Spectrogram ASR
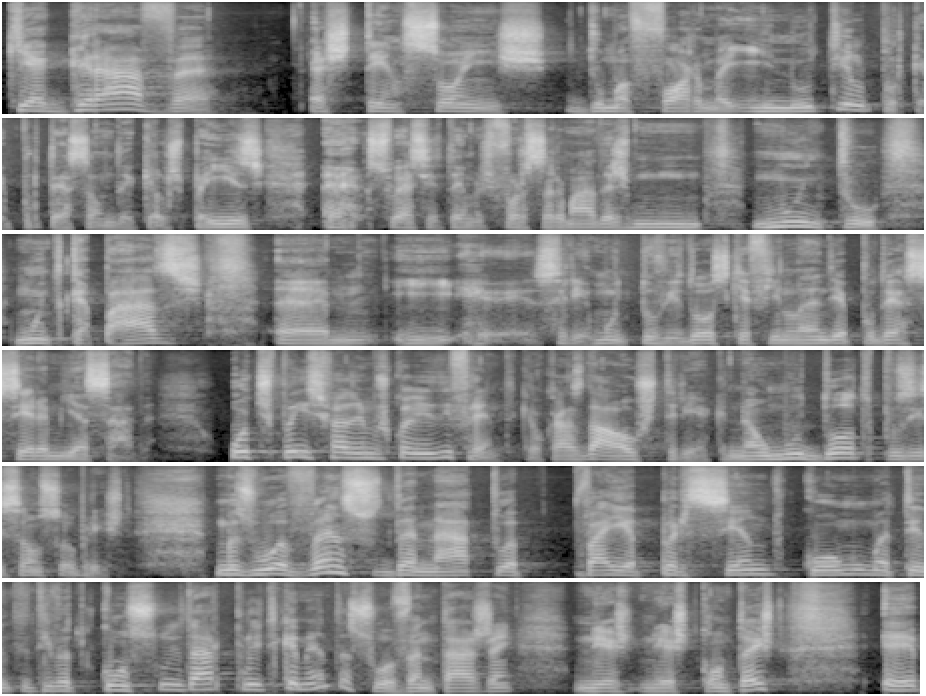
que agrava as tensões de uma forma inútil, porque a proteção daqueles países, a Suécia tem umas forças armadas muito, muito capazes um, e eh, seria muito duvidoso que a Finlândia pudesse ser ameaçada. Outros países fazem uma escolha diferente, que é o caso da Áustria, que não mudou de posição sobre isto. Mas o avanço da NATO vai aparecendo como uma tentativa de consolidar politicamente a sua vantagem neste, contexto, eh,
